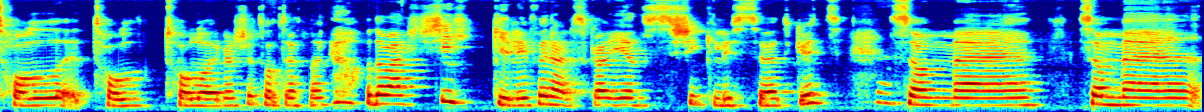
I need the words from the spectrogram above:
12, 12, 12 år, kanskje. 12-13 år. Og da var jeg skikkelig forelska i en skikkelig søt gutt som, eh, som, eh,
